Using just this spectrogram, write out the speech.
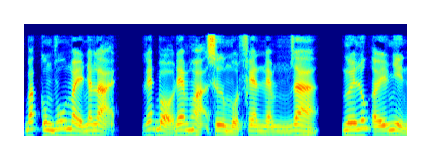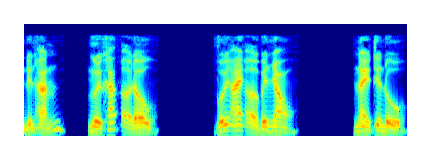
Bắc cung vũ mày nhăn lại, ghét bỏ đem họa sư một phen ném ra, ngươi lúc ấy nhìn đến hắn, người khác ở đâu? Với ai ở bên nhau? Này tiên đồ,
